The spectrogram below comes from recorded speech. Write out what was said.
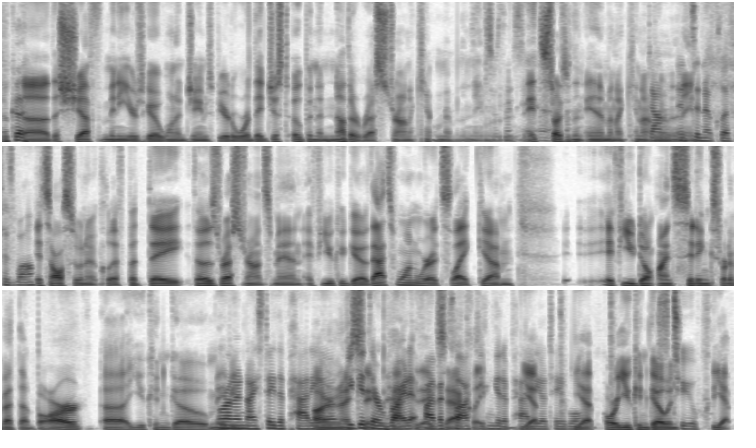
Okay. Uh, the chef many years ago won a James Beard Award. They just opened another restaurant. I can't remember the name of it. It starts with an M, and I cannot Down remember the it's name. in Oak Cliff as well. It's also in Oak Cliff, but they those restaurants, man. If you could go, that's one where it's like, um, if you don't mind sitting sort of at the bar, uh, you can go maybe or on a nice day, the patio. on a nice you get there pat- right at five o'clock. You can get a patio Yep, table. Yep. Or you can go Just and two. Yep.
